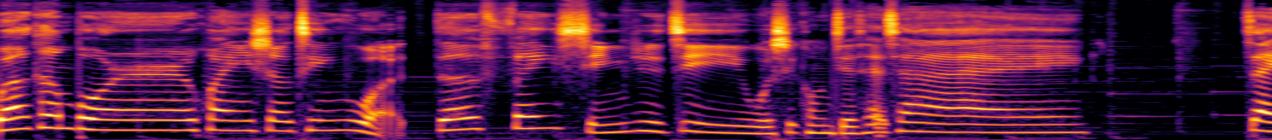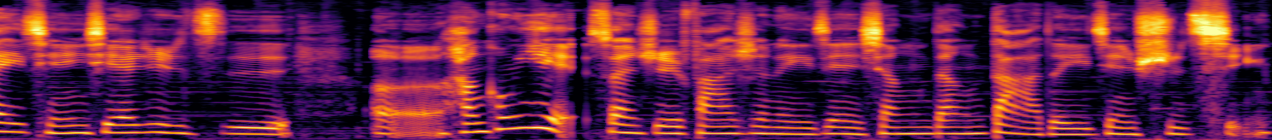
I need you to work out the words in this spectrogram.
Welcome board，欢迎收听我的飞行日记，我是空姐菜菜。在前一些日子，呃，航空业算是发生了一件相当大的一件事情，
